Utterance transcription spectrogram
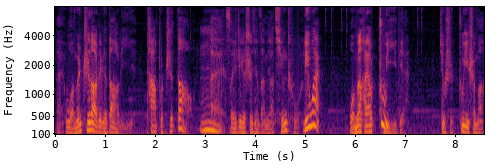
哎，我们知道这个道理，他不知道，哎，所以这个事情咱们要清楚。另外，我们还要注意一点，就是注意什么？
